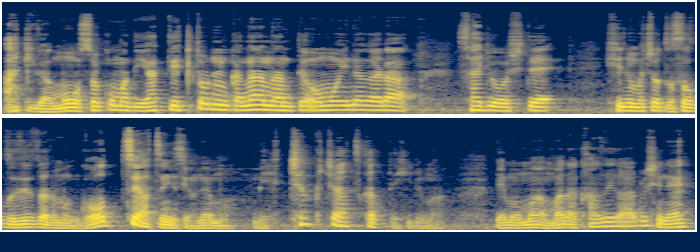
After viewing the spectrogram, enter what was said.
秋がもうそこまでやってきとるんかな、なんて思いながら、作業して昼間ちょっと外出たらもうごっつい暑いんですよねもうめちゃくちゃ暑かった昼間でもまあまだ風があるしね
